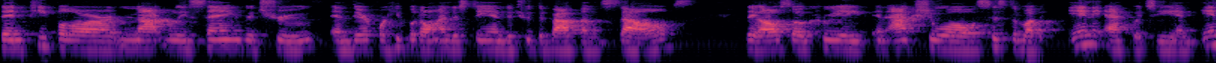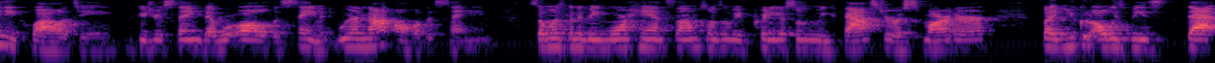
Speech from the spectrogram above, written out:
then people are not really saying the truth, and therefore people don't understand the truth about themselves they also create an actual system of inequity and inequality because you're saying that we're all the same. We're not all the same. Someone's going to be more handsome, someone's going to be prettier, someone's going to be faster or smarter, but you could always be that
